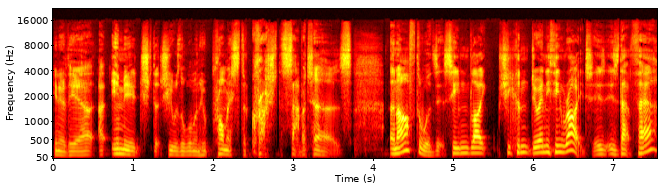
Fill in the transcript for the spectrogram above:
you know, the uh, uh, image that she was the woman who promised to crush the saboteurs. And afterwards, it seemed like she couldn't do anything right. Is, is that fair?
